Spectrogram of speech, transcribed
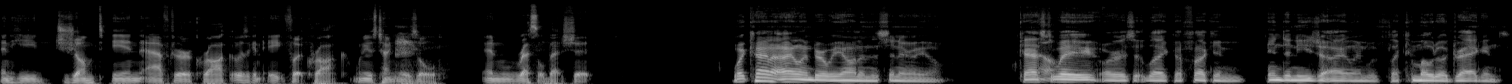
and he jumped in after a croc. It was like an eight foot croc when he was 10 years old and wrestled that shit. What kind of island are we on in this scenario? Castaway, or is it like a fucking Indonesia island with like Komodo dragons?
